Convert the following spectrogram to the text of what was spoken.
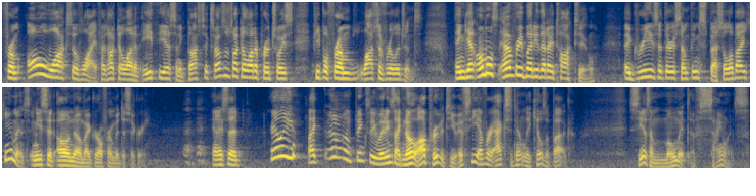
from all walks of life. I talked to a lot of atheists and agnostics. I also talked to a lot of pro-choice people from lots of religions. And yet almost everybody that I talked to agrees that there is something special about humans. And he said, Oh no, my girlfriend would disagree. and I said, Really? Like, I don't think so. He's like, No, I'll prove it to you. If he ever accidentally kills a bug, she has a moment of silence.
